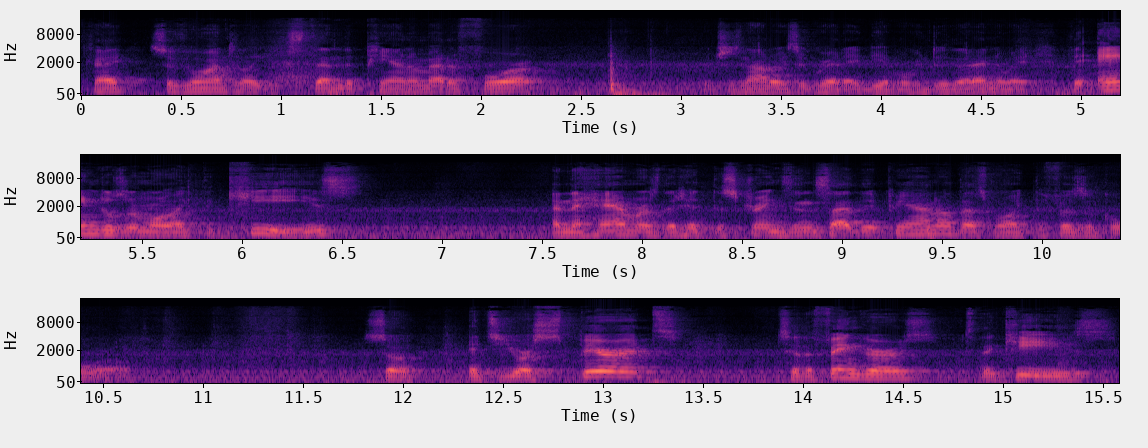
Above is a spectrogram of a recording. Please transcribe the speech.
Okay? So if you wanted to like extend the piano metaphor, which is not always a great idea, but we can do that anyway. The angels are more like the keys, and the hammers that hit the strings inside the piano, that's more like the physical world. So it's your spirit to the fingers, to the keys,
